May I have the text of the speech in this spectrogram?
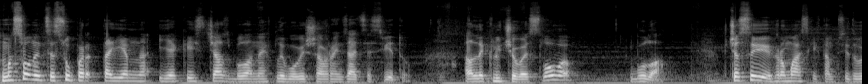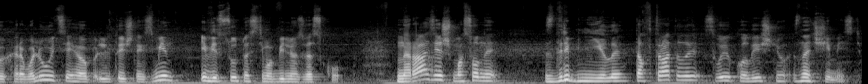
масони це супер таємна і якийсь час була найвпливовіша організація світу. Але ключове слово була. В часи громадських там світових революцій, геополітичних змін і відсутності мобільного зв'язку. Наразі ж масони здрібніли та втратили свою колишню значимість.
